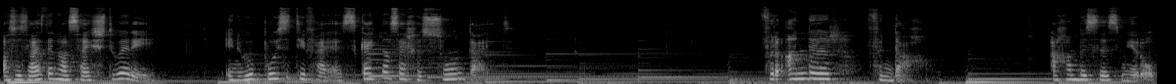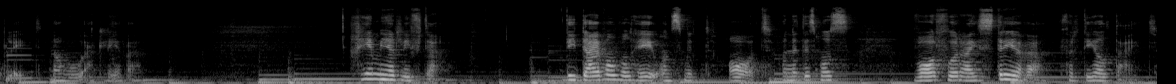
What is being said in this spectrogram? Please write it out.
As ons luister na sy storie en hoe positief hy is, kyk na sy gesondheid. Verander vandag gaan beslis meer oplet na hoe ek lewe. Geen meer liefde. Die duiwel wil hê ons moet haat, want dit is mos waarvoor hy strewe, verdeeldheid.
